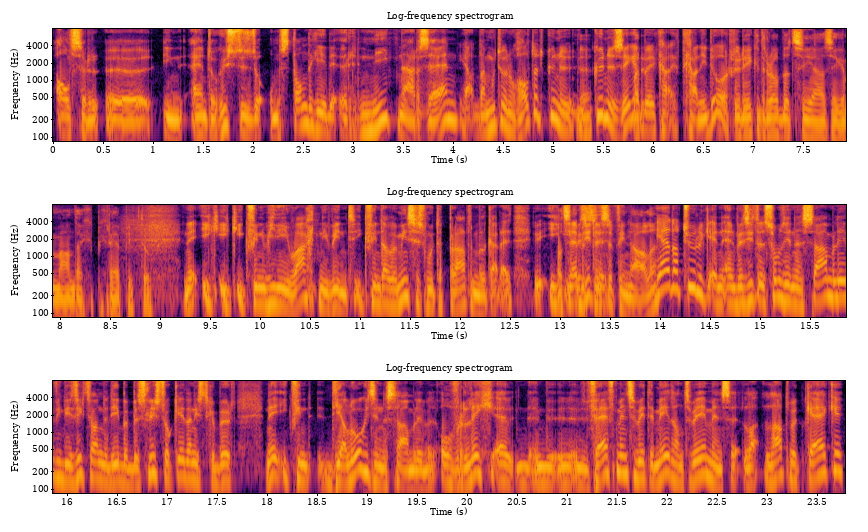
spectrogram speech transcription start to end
als er uh, in eind augustus de omstandigheden er niet naar zijn, ja, dan moeten we nog altijd kunnen, ja. kunnen zeggen, maar, het gaat niet door. U rekent er wel op dat ze ja zeggen maandag, begrijp ik toch? Nee, ik, ik, ik vind wie niet waagt, niet wint. Ik vind dat we minstens moeten praten met elkaar. Ik, Wat zij beslissen finale? Ja, natuurlijk. En, en we zitten soms in een samenleving die zegt, van, die hebben beslist, oké, okay, dan is het gebeurd. Nee, ik vind dialoog is in de samenleving. Overleg. Eh, vijf mensen weten meer dan twee mensen. La, laten we kijken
